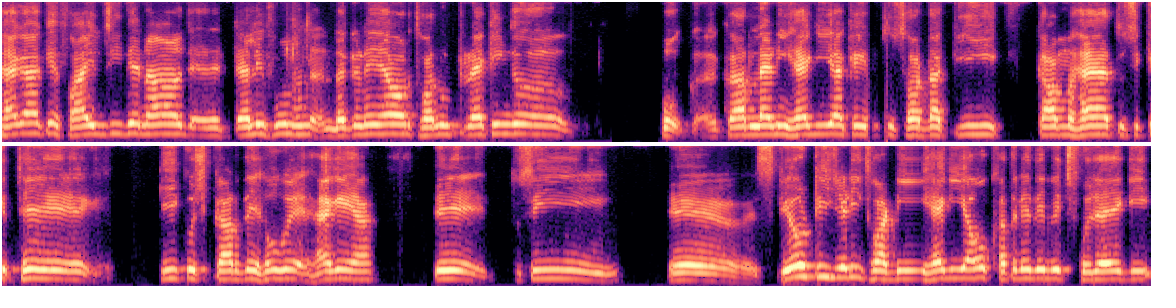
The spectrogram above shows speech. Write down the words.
ਹੈਗਾ ਕਿ 5G ਦੇ ਨਾਲ ਟੈਲੀਫੋਨ ਲੱਗਣੇ ਆ ਔਰ ਤੁਹਾਨੂੰ ਟਰੈਕਿੰਗ ਕਰ ਲੈਣੀ ਹੈਗੀ ਆ ਕਿ ਤੁਹਾਡਾ ਕੀ ਕੰਮ ਹੈ, ਤੁਸੀਂ ਕਿੱਥੇ, ਕੀ ਕੁਝ ਕਰਦੇ ਹੋਵੇ, ਹੈਗੇ ਆ। ਤੇ ਤੁਸੀਂ ਸਿਕਿਉਰਿਟੀ ਜਿਹੜੀ ਤੁਹਾਡੀ ਹੈਗੀ ਆ, ਉਹ ਖਤਰੇ ਦੇ ਵਿੱਚ ਹੋ ਜਾਏਗੀ।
